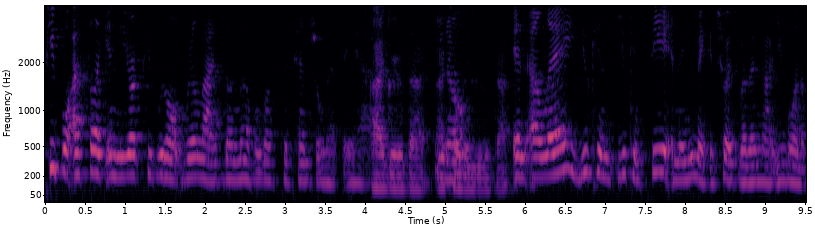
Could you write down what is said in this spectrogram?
people i feel like in new york people don't realize the level of potential that they have I agree with that. I know? totally agree with that. in LA, you can you can see it and then you make a choice whether or not you want to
